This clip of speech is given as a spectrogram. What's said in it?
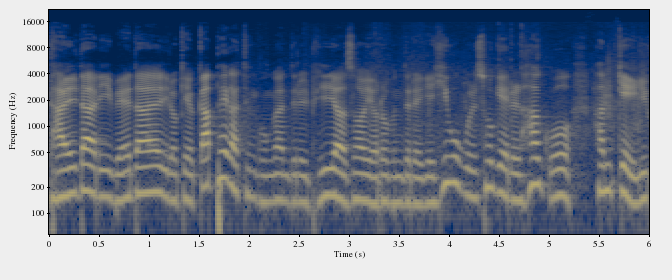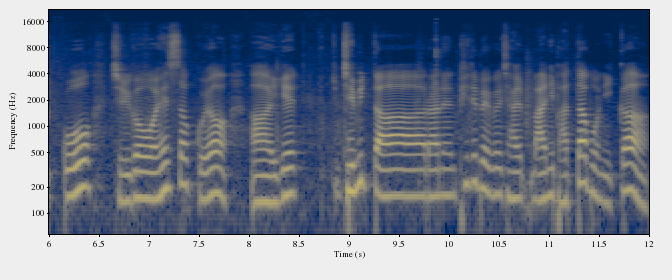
달달이 매달 이렇게 카페 같은 공간들을 빌려서 여러분들에게 희곡을 소개를 하고 함께 읽고 즐거워 했었고요. 아, 이게 좀 재밌다라는 피드백을 잘 많이 받다 보니까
